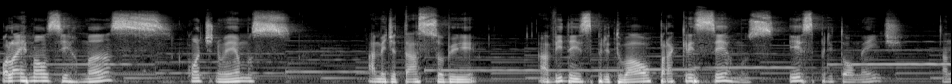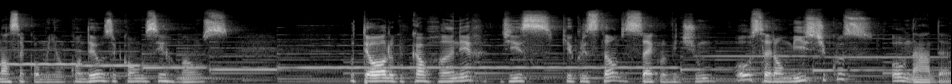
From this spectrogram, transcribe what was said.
Olá, irmãos e irmãs. Continuemos a meditar sobre a vida espiritual para crescermos espiritualmente na nossa comunhão com Deus e com os irmãos. O teólogo Karl Rahner diz que o cristão do século XXI ou serão místicos ou nada.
